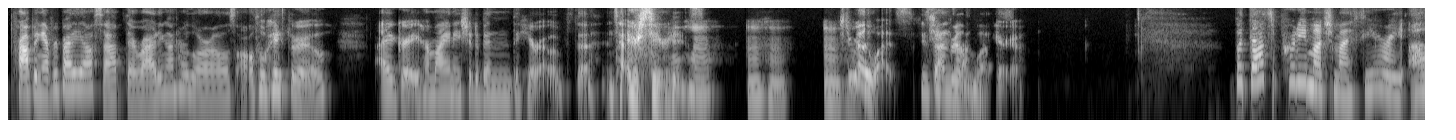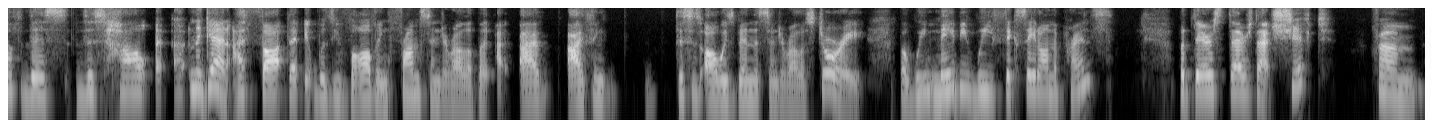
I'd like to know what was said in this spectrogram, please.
propping everybody else up. They're riding on her laurels all the way through. I agree. Hermione should have been the hero of the entire series. Mm-hmm. Mm-hmm. Mm-hmm. She really was. She's she done really was. Hero. But that's pretty much my theory of this. This how, and again, I thought that it was evolving from Cinderella, but I, I, I think this has always been the Cinderella story. But we maybe we fixate on the prince, but there's there's that shift from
